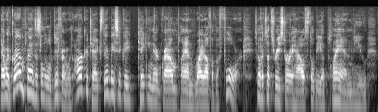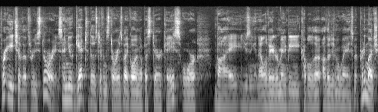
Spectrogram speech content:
Now with ground plans, it's a little different. With architects, they're basically taking their ground plan right off of a floor. So if it's a three-story house, there'll be a plan view for each of the three stories. And you get to those different stories by going up a staircase or by using an elevator, maybe a couple of other different ways. But pretty much,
